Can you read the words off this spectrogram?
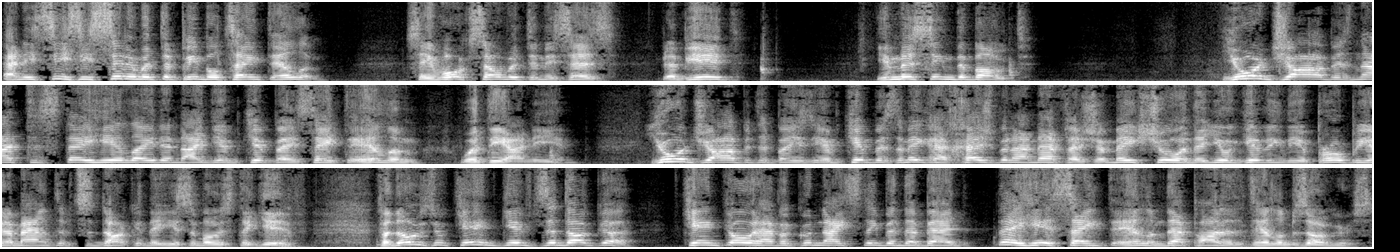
and he sees he's sitting with the people saying to him. So he walks over to him. He says, Yid, you're missing the boat. Your job is not to stay here late at night Yom Kippur and say to Hillim with the Aniyim. Your job at the Yom Kippur is to make a cheshbon nefesh and make sure that you're giving the appropriate amount of tzedakah that you're supposed to give. For those who can't give tzedakah, can't go and have a good night's sleep in their bed. They hear saying to Tehillim, they're part of the Tehillim Zogers.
